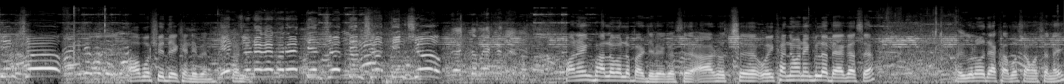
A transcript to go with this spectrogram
তিনশো অবশ্যই দেখে নেবেন। অনেক ভালো ভালো পার্টি ব্যাগ আছে। আর হচ্ছে ওইখানে অনেকগুলো ব্যাগ আছে। ওইগুলোও দেখাবো, সমস্যা নেই।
